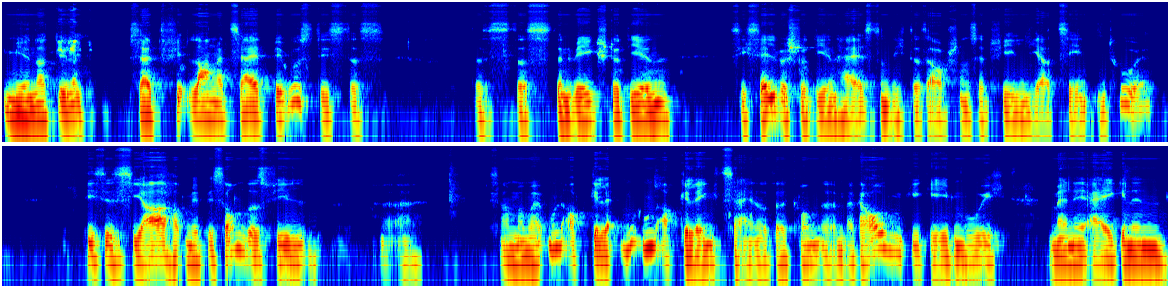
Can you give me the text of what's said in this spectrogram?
mir natürlich seit langer Zeit bewusst ist, dass, dass, dass den Weg studieren sich selber studieren heißt und ich das auch schon seit vielen Jahrzehnten tue. Dieses Jahr hat mir besonders viel, äh, sagen wir mal, unabgele unabgelenkt sein oder äh, Raum gegeben, wo ich meine eigenen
